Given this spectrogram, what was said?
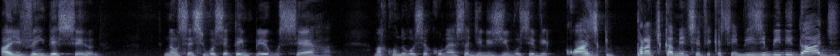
Aí vem descendo. Não sei se você tem pego serra, mas quando você começa a dirigir, você vê quase que praticamente você fica sem visibilidade.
